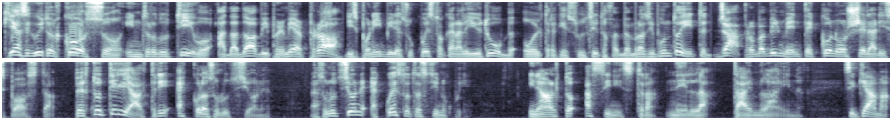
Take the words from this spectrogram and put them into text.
Chi ha seguito il corso introduttivo ad Adobe Premiere Pro disponibile su questo canale YouTube, oltre che sul sito fabioambrosi.it, già probabilmente conosce la risposta. Per tutti gli altri ecco la soluzione. La soluzione è questo tastino qui, in alto a sinistra nella timeline. Si chiama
